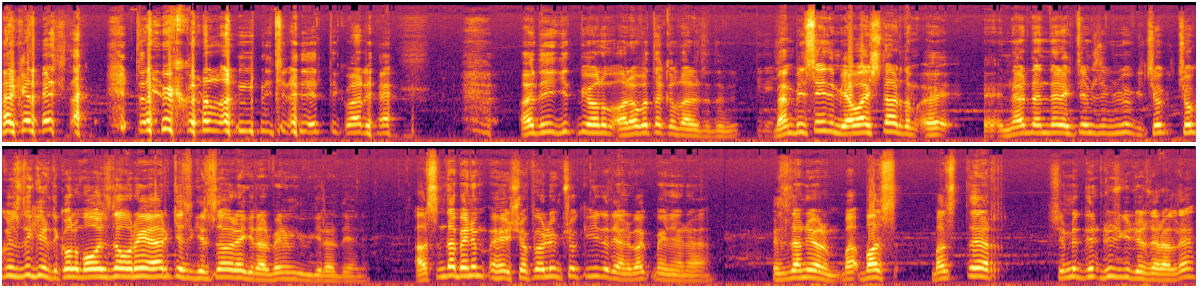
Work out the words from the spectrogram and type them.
Arkadaşlar trafik kurallarının içine ettik var ya. Hadi gitmiyor oğlum araba takıldı arada tabii. Ben bilseydim yavaşlardım. Ee, e, nereden nereye gideceğimizi bilmiyorum ki. Çok çok hızlı girdik oğlum. O hızda oraya herkes girse oraya girer. Benim gibi girerdi yani. Aslında benim e, şoförlüğüm çok iyidir yani bakmayın yani ha. Hızlanıyorum. Ba- bas bastır. Şimdi di- düz gidiyoruz herhalde.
